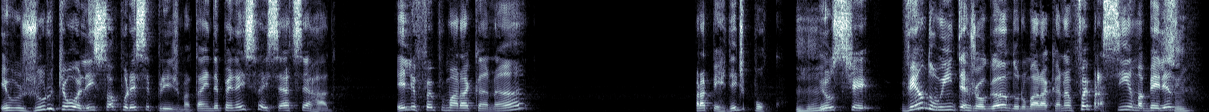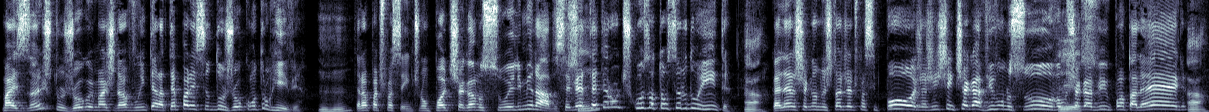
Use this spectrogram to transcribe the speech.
eu juro que eu olhei só por esse prisma, tá? Independente se fez certo ou se errado. Ele foi pro Maracanã para perder de pouco. Uhum. Eu che... vendo o Inter jogando no Maracanã, foi para cima, beleza. Sim. Mas antes do jogo, eu imaginava o Inter até parecido do jogo contra o River. Uhum. Era pra, tipo assim, a gente não pode chegar no Sul eliminado. Você vê Sim. até ter um discurso da torcida do Inter. Ah. Galera chegando no estádio, tipo assim, pô, a gente tem que chegar vivo no Sul, vamos Isso. chegar vivo em Porto Alegre. Ah.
